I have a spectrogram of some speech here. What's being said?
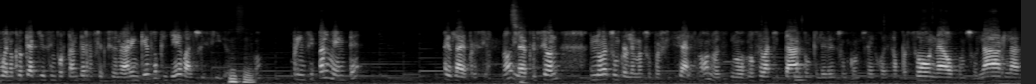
Bueno, creo que aquí es importante reflexionar en qué es lo que lleva al suicidio. Principalmente es la depresión, ¿no? Y la depresión no es un problema superficial, ¿no? No, es, no, no se va a quitar con que le des un consejo a esa persona o consolarla.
